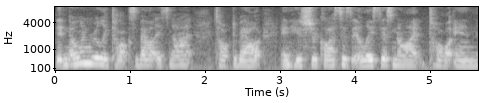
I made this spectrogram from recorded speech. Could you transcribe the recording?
that no one really talks about. It's not talked about in history classes, at least it's not taught in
